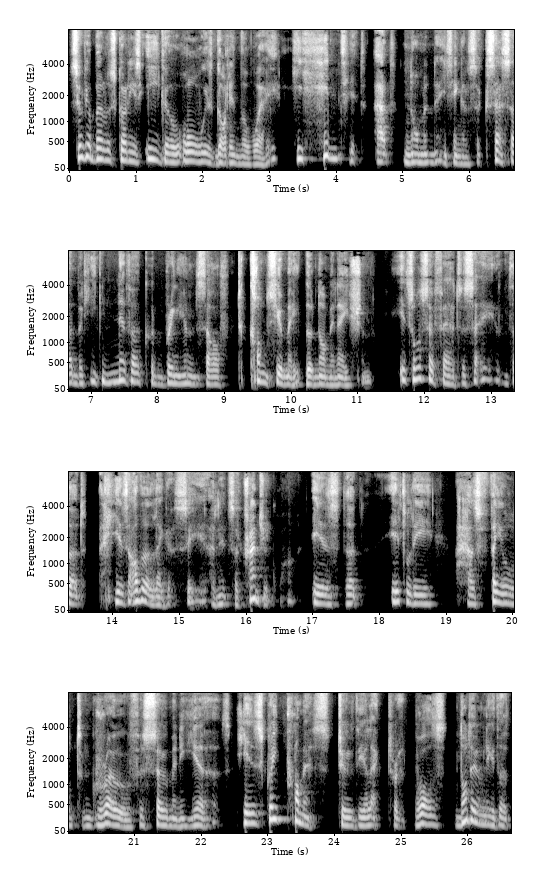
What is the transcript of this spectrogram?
Silvio Berlusconi's ego always got in the way. He hinted at nominating a successor, but he never could bring himself to consummate the nomination. It's also fair to say that his other legacy, and it's a tragic one, is that Italy has failed to grow for so many years. His great promise to the electorate was not only that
